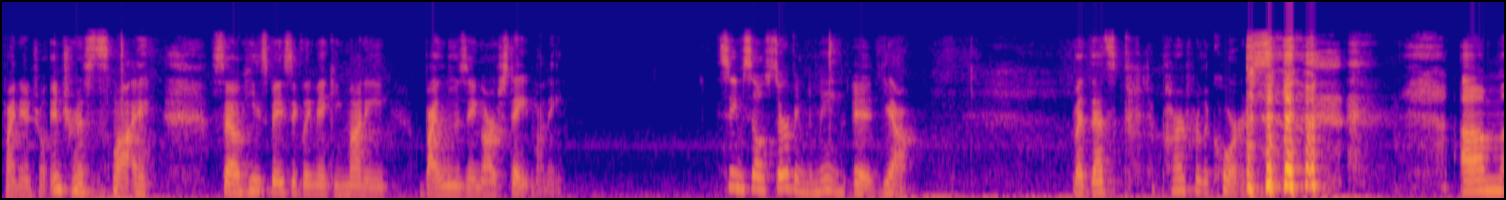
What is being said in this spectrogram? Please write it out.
financial interests lie. So he's basically making money by losing our state money. seems self serving to me. It yeah. But that's kind of par for the course. Um,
